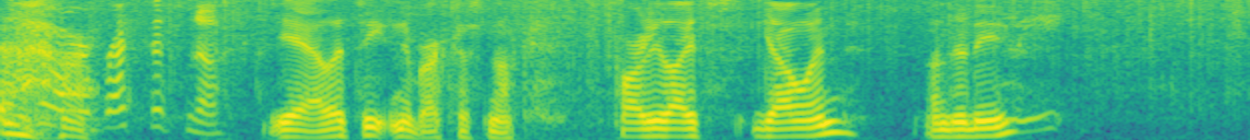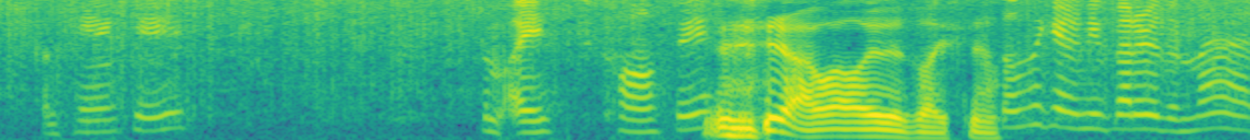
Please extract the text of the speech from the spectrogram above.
our breakfast nook. Yeah, let's eat in the breakfast nook. Party lights going underneath. Some pancakes. Some iced coffee. yeah, well, it is iced now. Doesn't get any better than that.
